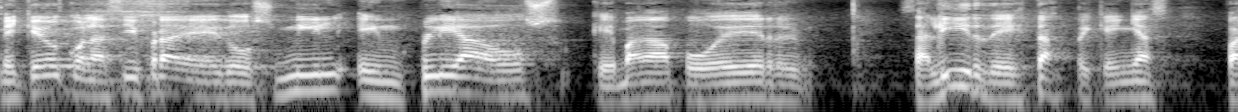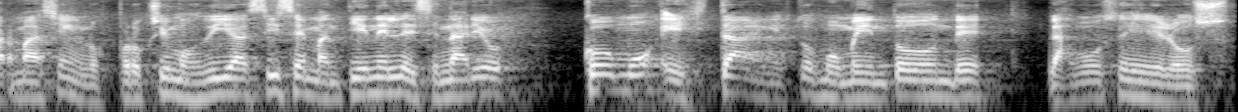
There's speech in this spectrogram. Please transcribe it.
Me quedo con la cifra de 2.000 empleados que van a poder salir de estas pequeñas farmacias en los próximos días si se mantiene el escenario como está en estos momentos donde las voces de los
